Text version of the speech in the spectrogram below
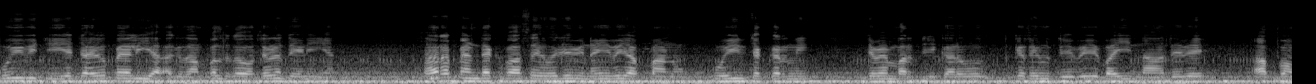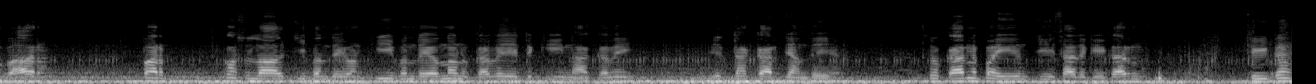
ਕੋਈ ਵੀ ਚੀਜ਼ ਹੈ ਚਾਹੇ ਉਹ ਪਹਿਲੀ ਆ ਐਗਜ਼ਾਮਪਲ ਦੇ ਤੌਰ ਤੇ ਉਹਨੇ ਦੇਣੀ ਆ। ਸਾਰਾ ਪਿੰਡ ਇੱਕ ਪਾਸੇ ਹੋ ਜੇ ਵੀ ਨਹੀਂ ਵੀ ਆਪਾਂ ਨੂੰ ਕੋਈ ਚੱਕਰ ਨਹੀਂ, ਜਿਵੇਂ ਮਰਜ਼ੀ ਕਰੋ, ਕਿਸੇ ਨੂੰ ਦੇਵੇ, ਬਾਈ ਨਾ ਦੇਵੇ, ਆਪਾਂ ਬਾਹਰ ਪਰ ਕੁਛ ਲਾਲਚੀ ਬੰਦੇ ਹੁਣ ਕੀ ਬੰਦੇ ਉਹਨਾਂ ਨੂੰ ਕਵੇ ਤੇ ਕੀ ਨਾ ਕਵੇ ਇਦਾਂ ਕਰ ਜਾਂਦੇ ਆ। ਸੋ ਕਰਨ ਭਾਈ ਜੀ ਸਦਕੇ ਕਰਨ, ਠੀਕ ਆ।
